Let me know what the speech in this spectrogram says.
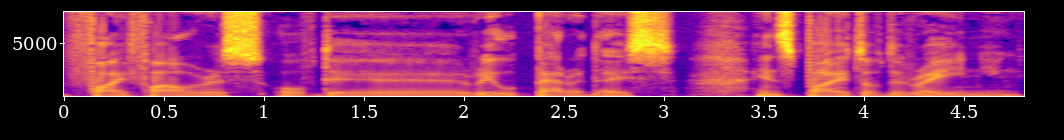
five hours of the real paradise. In spite of the raining,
